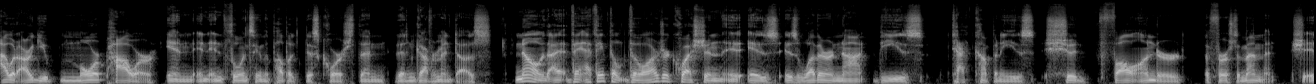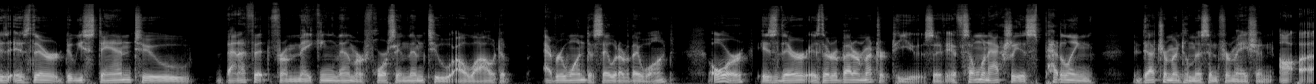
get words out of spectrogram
I would argue, more power in, in influencing the public discourse than than government does. No, I, th- I think the, the larger question is is whether or not these tech companies should fall under the First Amendment? Is, is there do we stand to benefit from making them or forcing them to allow to everyone to say whatever they want? Or is there is there a better metric to use? If, if someone actually is peddling detrimental misinformation uh,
